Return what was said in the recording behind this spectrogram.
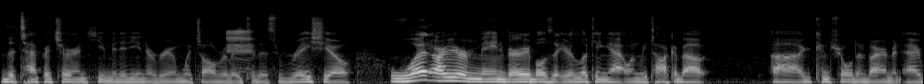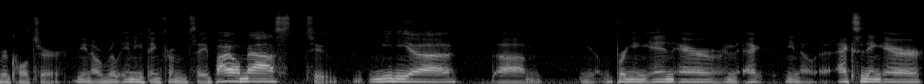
the temperature and humidity in a room, which all relate mm. to this ratio. What are your main variables that you're looking at when we talk about uh, controlled environment agriculture? You know, really anything from say biomass to media, um, you know, bringing in air and you know exiting air.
